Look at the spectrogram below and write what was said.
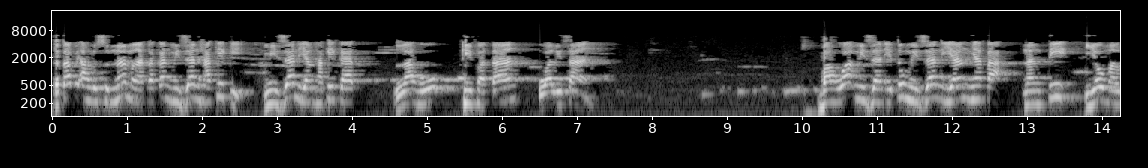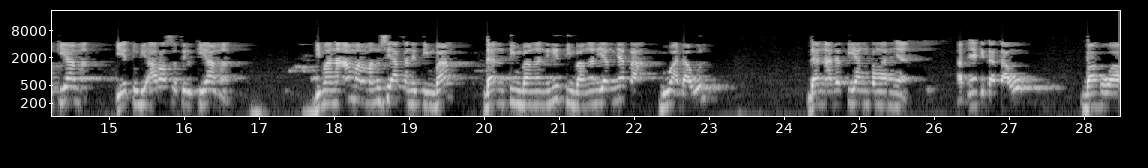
Tetapi ahlu sunnah mengatakan mizan hakiki. Mizan yang hakikat lahu kifatan walisan. Bahwa mizan itu mizan yang nyata. Nanti yaumal kiamat. Yaitu di arasatil kiamat. Di mana amal manusia akan ditimbang. Dan timbangan ini timbangan yang nyata. Dua daun dan ada tiang tengahnya. Artinya kita tahu bahwa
